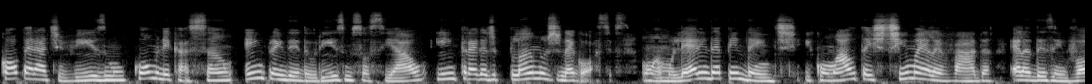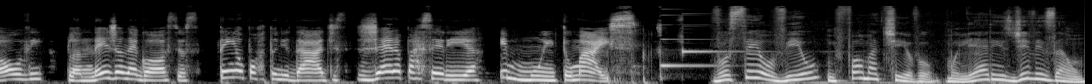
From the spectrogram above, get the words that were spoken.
cooperativismo, comunicação, empreendedorismo social e entrega de planos de negócios. Uma mulher independente e com autoestima elevada, ela desenvolve, planeja negócios, tem oportunidades, gera parceria e muito mais. Você ouviu Informativo Mulheres de Visão.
